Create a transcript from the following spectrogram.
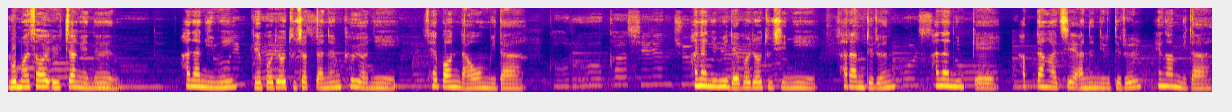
로마서 1장에는 하나님이 내버려 두셨다는 표현이 세 번 나옵니다. 하나님이 내버려 두시니 사람들은 하나님께 합당하지 않은 일들을 행합니다.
